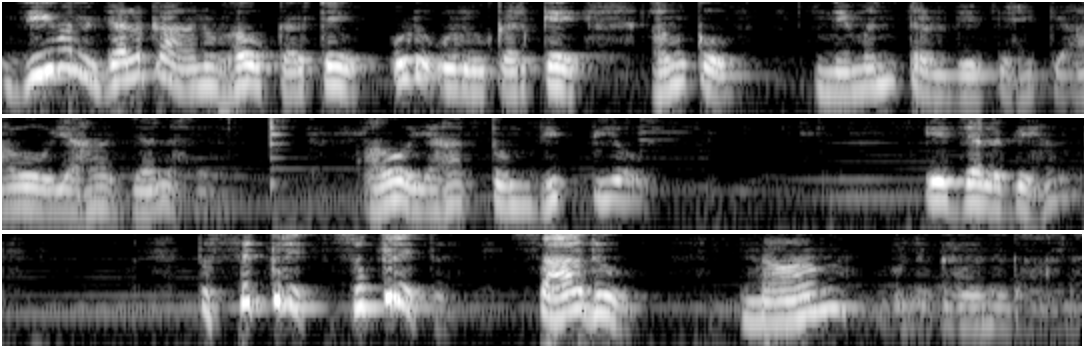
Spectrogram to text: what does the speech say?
जीवन जल का अनुभव करके, उड़ उड़ करके हमको निमंत्रण देते हैं कि आओ यहाँ जल है, आओ यहाँ तुम भी पियो। ये जल विहंग है। तो सुकृत सुकृत, साधु, नाम गुणगाना।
